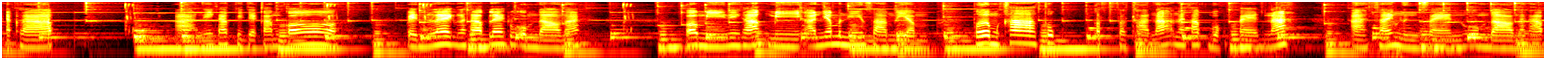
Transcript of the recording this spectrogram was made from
นะครับ อ่า นี่ครับกิจกรรมก็เป็นเลขนะครับเลขลูกอมดาวนะ ก็มีนี่ครับ มีอัญมณีสามเหลี่ยม เพิ่มค่าทุกสถานะนะครับ บวกแปดนะ อ่าใช้หนึ่งแสนอมดาวนะครับ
